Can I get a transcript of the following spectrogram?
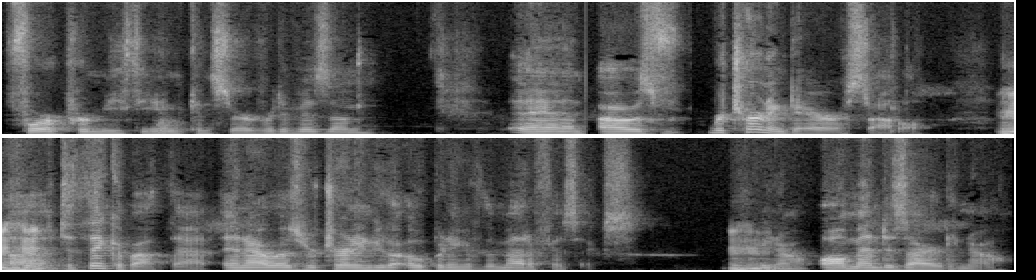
"For Promethean Conservatism," and I was returning to Aristotle uh, mm-hmm. uh, to think about that, and I was returning to the opening of the Metaphysics. Mm-hmm. You know, all men desire to know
